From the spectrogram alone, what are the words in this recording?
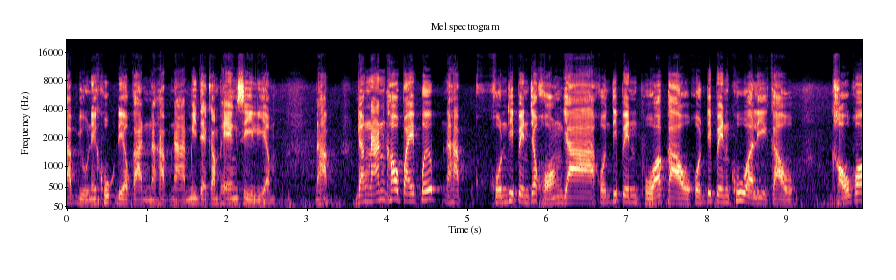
ครับอยู่ในคุกเดียวกันนะครับนะมีแต่กำแพงสี่เหลี่ยมนะครับดังนั้นเข้าไปปุ๊บนะครับ คนที่เป็นเจ้าของยา คนที่เป็นผัวเก่า คนที่เป็นคู่อริเก่า เขาก็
